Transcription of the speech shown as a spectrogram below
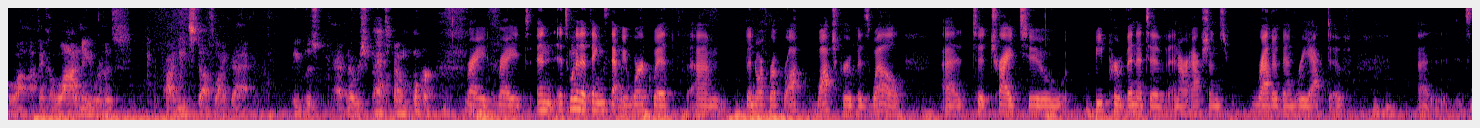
a lot, I think a lot of neighborhoods probably need stuff like that. People just have no respect no more. Right, right. And it's one of the things that we work with um, the Northbrook Block Watch Group as well uh, to try to be preventative in our actions rather than reactive. Mhm. Uh, it's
